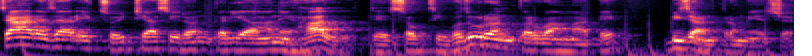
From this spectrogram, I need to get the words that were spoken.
ચાર હજાર એકસો અઠ્યાસી રન કર્યા અને હાલ તે સૌથી વધુ રન કરવા માટે બીજા ક્રમે છે.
